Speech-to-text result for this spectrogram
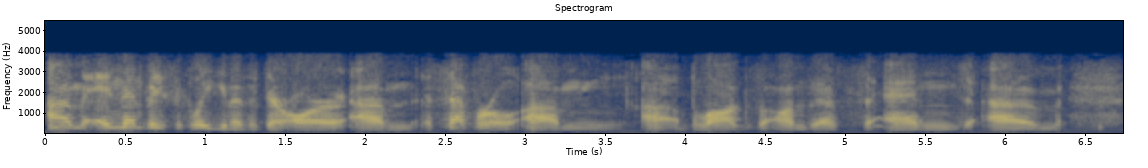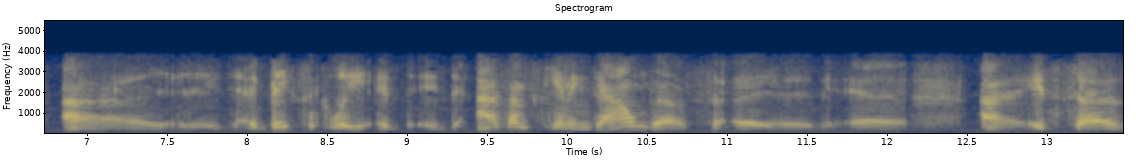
um, and then basically, you know, that there are um, several um, uh, blogs on this, and um, uh, basically, it, it, as I'm scanning down this, uh, uh, uh, it says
